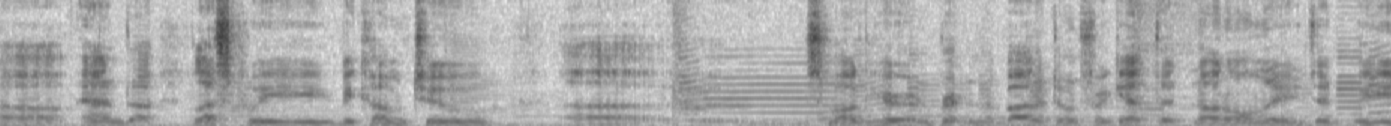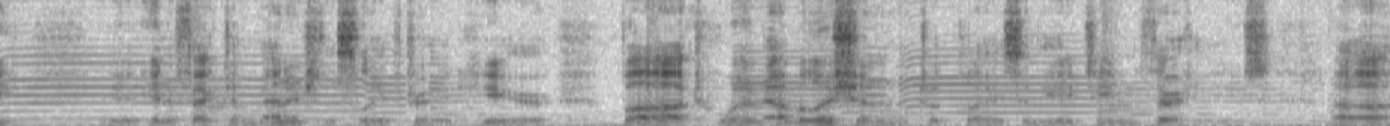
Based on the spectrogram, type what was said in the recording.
Uh, and uh, lest we become too uh, smug here in Britain about it, don't forget that not only did we, in effect, manage the slave trade here, but when abolition took place in the 1830s, uh,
